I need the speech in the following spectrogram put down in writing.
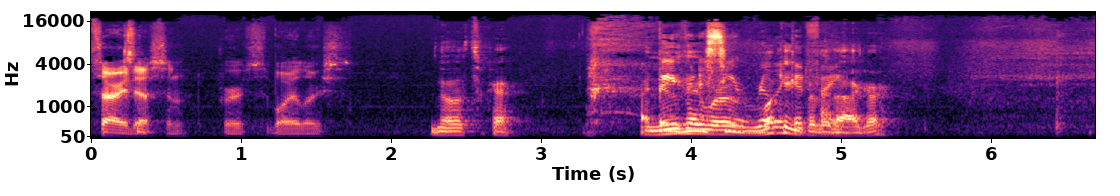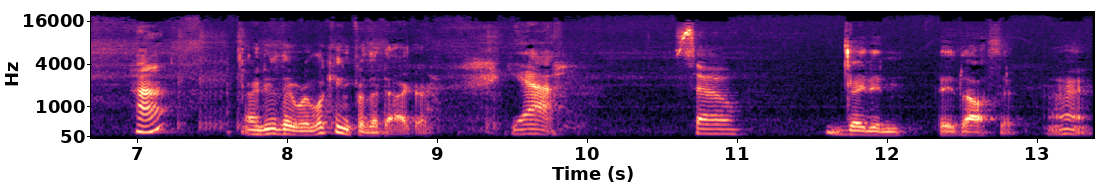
Sorry, Dustin, for spoilers. No, that's okay. I knew they were really looking good for the dagger. Huh? I knew they were looking for the dagger. Yeah. So, They didn't. They lost it. All right.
